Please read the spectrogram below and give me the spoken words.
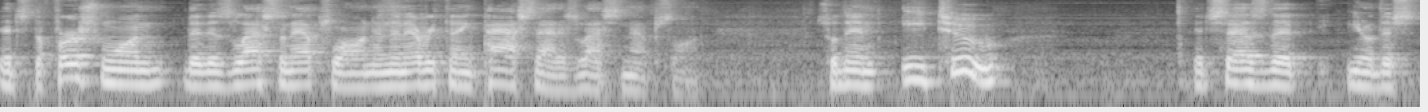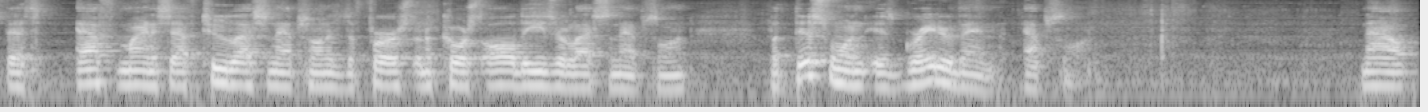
it's the first one that is less than epsilon, and then everything past that is less than epsilon. So then E2, it says that, you know, this, this F minus F2 less than epsilon is the first, and of course all these are less than epsilon. But this one is greater than epsilon. Now,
